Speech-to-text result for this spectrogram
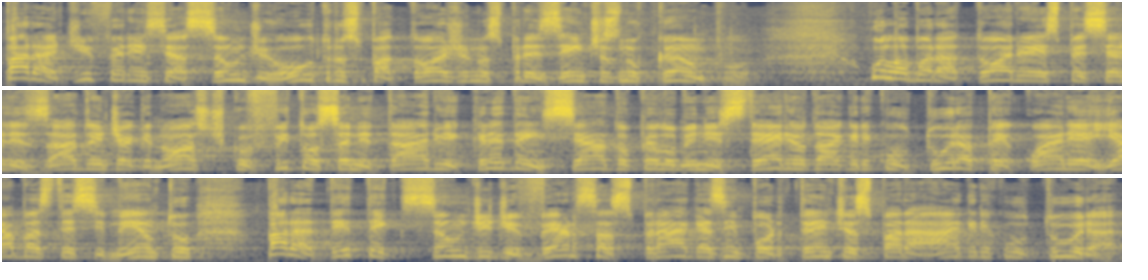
para a diferenciação de outros patógenos presentes no campo. O laboratório é especializado em diagnóstico fitossanitário e credenciado pelo Ministério da Agricultura, Pecuária e Abastecimento para a detecção de diversas pragas importantes para a agricultura.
